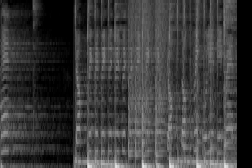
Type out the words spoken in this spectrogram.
แทกจอกควิกวิกวิกวิกวิกวิกวิกจอกจอกวิกกุลีตีแกวด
